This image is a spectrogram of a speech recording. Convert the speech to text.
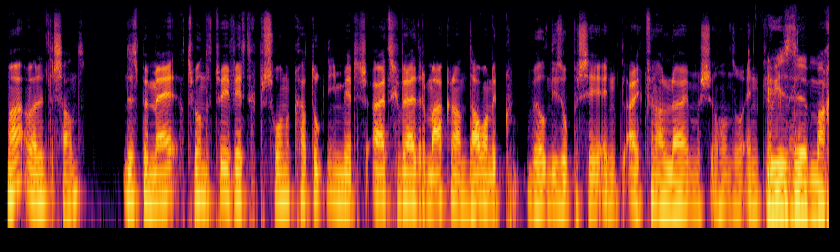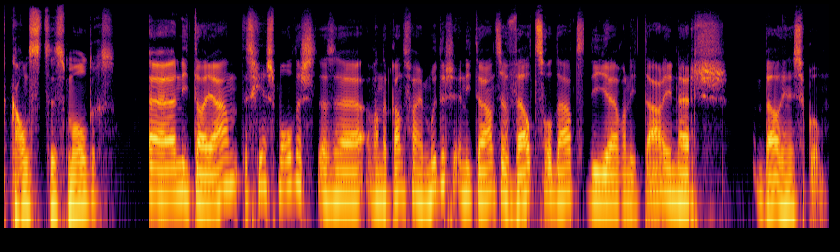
Maar wel interessant. Dus bij mij 242 personen. Ik ga het ook niet meer uitgebreider maken dan dat, want ik wil niet zo per se. In, ah, ik vind dat lui, moest je gewoon zo inklikken. Wie is de markantste Smolders? Eh, een Italiaan, het is geen Smolders, dat is eh, van de kant van mijn moeder, een Italiaanse veldsoldaat die eh, van Italië naar België is gekomen.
